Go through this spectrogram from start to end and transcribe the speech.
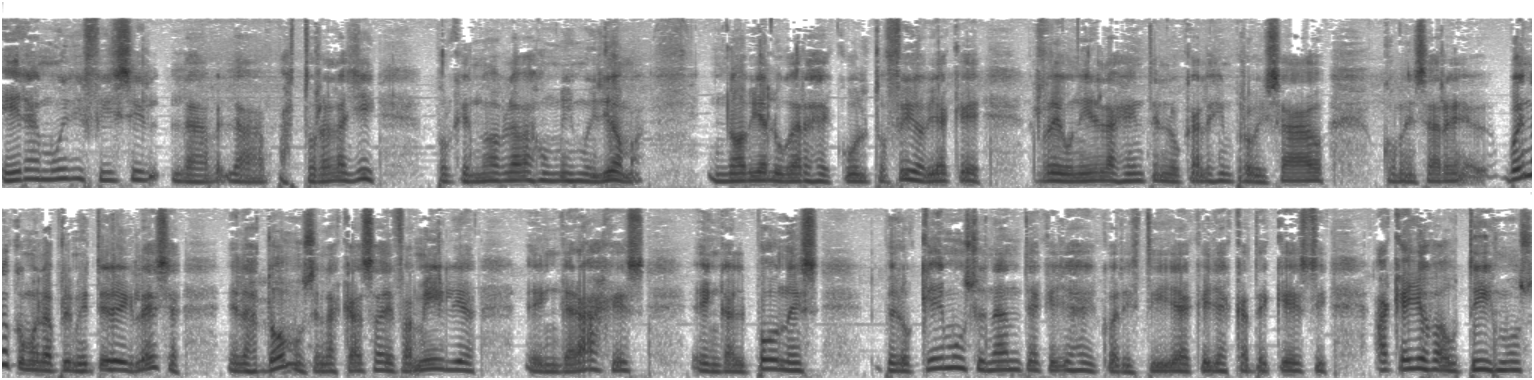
era muy difícil la, pastoral allí, porque no hablabas un mismo idioma. No había lugares de culto fijo, había que reunir a la gente en locales improvisados, comenzar, eh, bueno, como la primitiva iglesia, en las domos, en las casas de familia, en garajes, en galpones, pero qué emocionante aquellas eucaristías, aquellas catequesis, aquellos bautismos,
